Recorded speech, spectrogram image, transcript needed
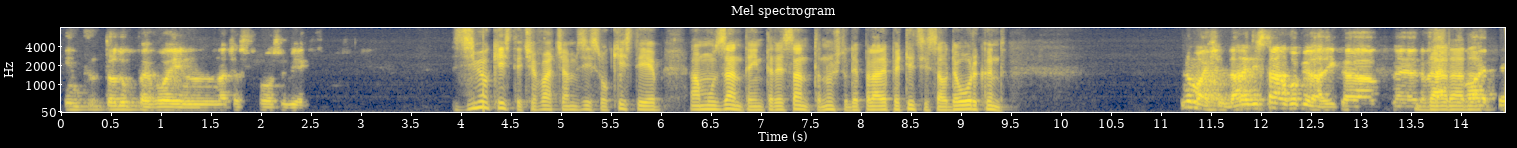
introduc pe voi în acest subiect. Zi-mi o chestie, ceva ce am zis, o chestie amuzantă, interesantă, nu știu, de pe la repetiții sau de oricând. Nu mai știu, dar ne distram copilul, adică ne, ne da, da, da. pe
